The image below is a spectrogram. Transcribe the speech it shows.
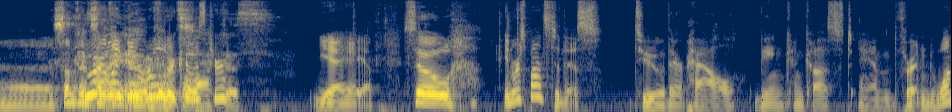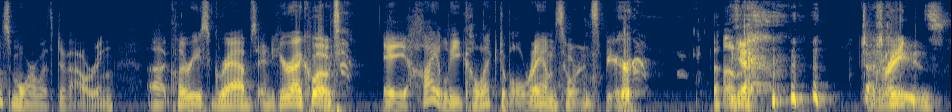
uh, uh, something. You are like a roller coaster. Galactus. Yeah, yeah, yeah. So, in response to this, to their pal being concussed and threatened once more with devouring, uh, Clarisse grabs, and here I quote, a highly collectible ram's horn spear. yeah. Josh Great. Keys.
